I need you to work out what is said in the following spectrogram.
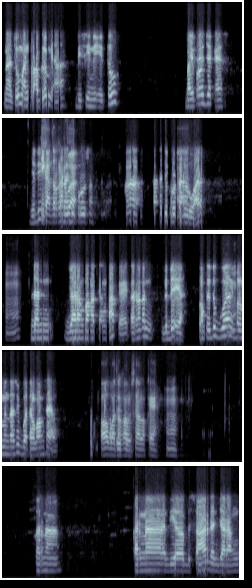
Nah, cuman problemnya di sini itu by project, es. Jadi Di kantor karena kedua? di perusahaan, ah, karena di perusahaan Ah. luar Hmm. dan jarang banget yang pakai karena kan gede ya. Waktu itu gue Hmm. implementasi buat Telkomsel Oh, buat Waktu. Telkomsel, oke. Hmm. karena karena dia besar dan jarang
